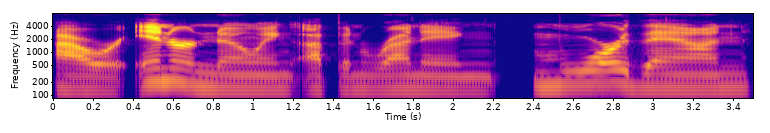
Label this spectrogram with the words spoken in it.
our inner knowing up and running more than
